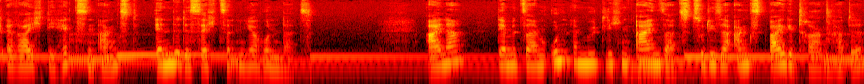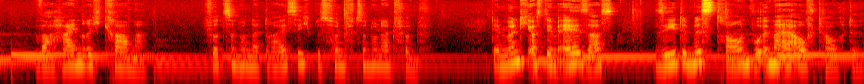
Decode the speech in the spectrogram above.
Höhepunkt erreicht die Hexenangst Ende des 16. Jahrhunderts. Einer, der mit seinem unermüdlichen Einsatz zu dieser Angst beigetragen hatte, war Heinrich Kramer 1430 bis 1505. Der Mönch aus dem Elsass säte Misstrauen, wo immer er auftauchte.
